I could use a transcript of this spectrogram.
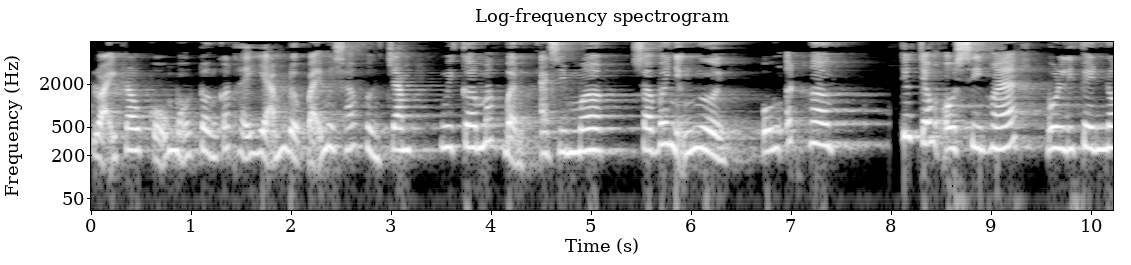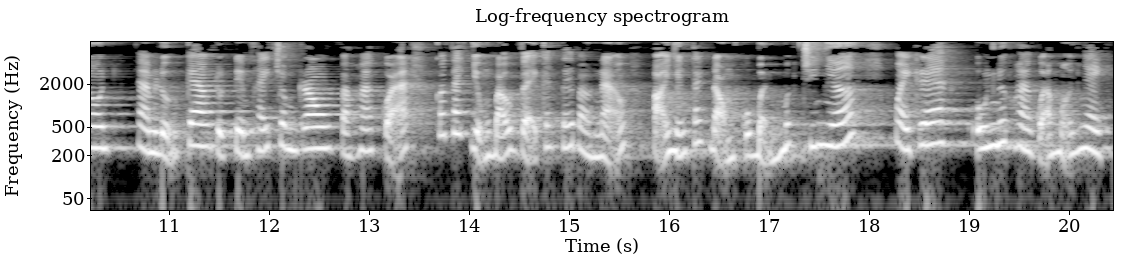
loại rau củ mỗi tuần có thể giảm được 76% nguy cơ mắc bệnh Alzheimer so với những người uống ít hơn. Chất chống oxy hóa polyphenol hàm lượng cao được tìm thấy trong rau và hoa quả có tác dụng bảo vệ các tế bào não khỏi những tác động của bệnh mất trí nhớ. Ngoài ra, uống nước hoa quả mỗi ngày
